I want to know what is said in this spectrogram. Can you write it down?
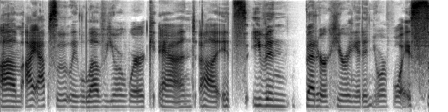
Um, I absolutely love your work, and uh, it's even better hearing it in your voice.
